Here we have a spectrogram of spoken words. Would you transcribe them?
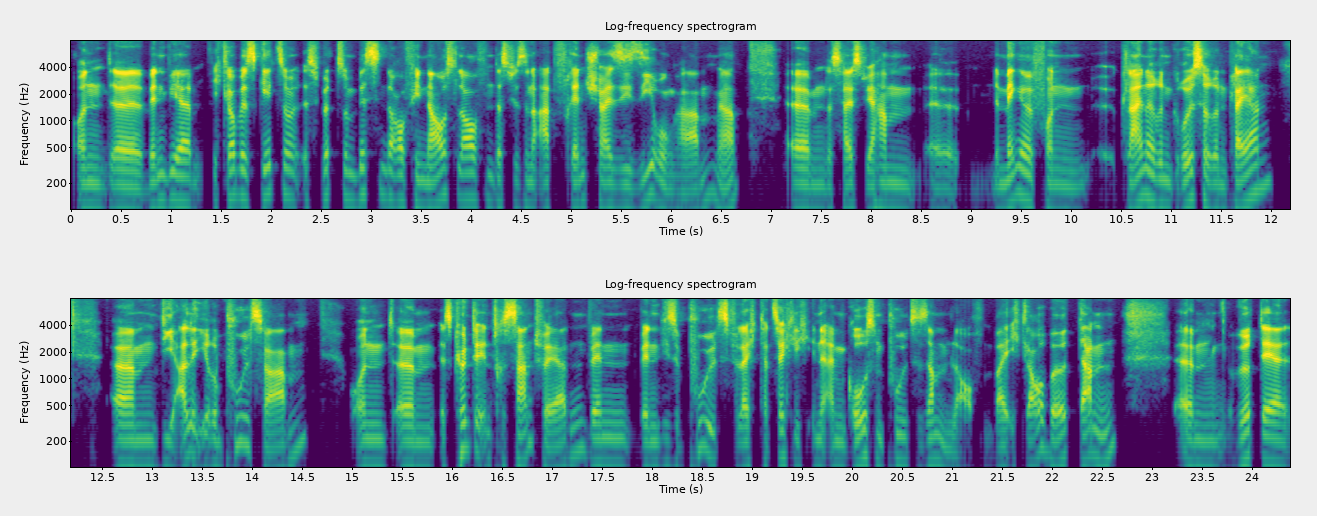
Und äh, wenn wir, ich glaube, es geht so, es wird so ein bisschen darauf hinauslaufen, dass wir so eine Art Franchisierung haben. Ja? Ähm, das heißt, wir haben äh, eine Menge von äh, kleineren, größeren Playern, ähm, die alle ihre Pools haben und ähm, es könnte interessant werden, wenn, wenn diese Pools vielleicht tatsächlich in einem großen Pool zusammenlaufen, weil ich glaube, dann ähm, wird der,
